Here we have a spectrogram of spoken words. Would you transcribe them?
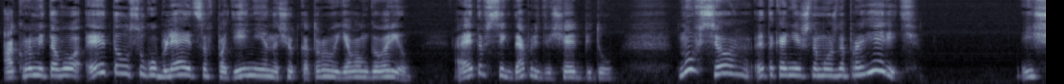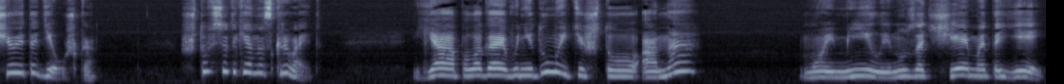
«А кроме того, это усугубляет совпадение, насчет которого я вам говорил. А это всегда предвещает беду. Ну, все, это, конечно, можно проверить. Еще эта девушка. Что все-таки она скрывает? Я полагаю, вы не думаете, что она мой милый, ну зачем это ей?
